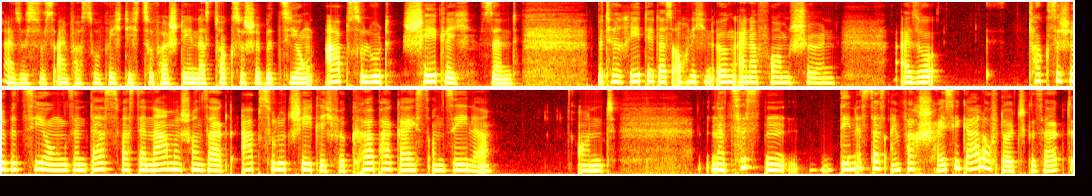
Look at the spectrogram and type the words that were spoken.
Also es ist einfach so wichtig zu verstehen, dass toxische Beziehungen absolut schädlich sind. Bitte red dir das auch nicht in irgendeiner Form schön. Also Toxische Beziehungen sind das, was der Name schon sagt, absolut schädlich für Körper, Geist und Seele. Und Narzissten, denen ist das einfach scheißegal auf Deutsch gesagt,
